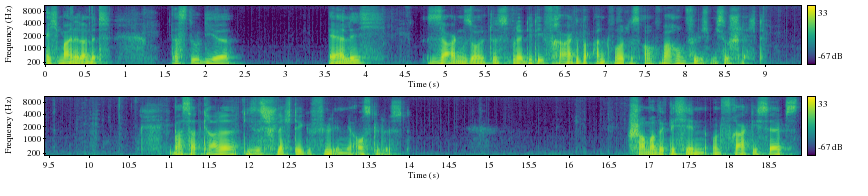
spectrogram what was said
Ich meine damit, dass du dir ehrlich sagen solltest oder dir die Frage beantwortest, auch warum fühle ich mich so schlecht? Was hat gerade dieses schlechte Gefühl in mir ausgelöst? Schau mal wirklich hin und frag dich selbst,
